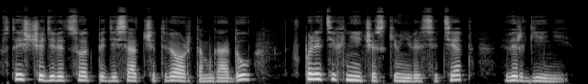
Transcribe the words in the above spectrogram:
в 1954 году в Политехнический университет Виргинии.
